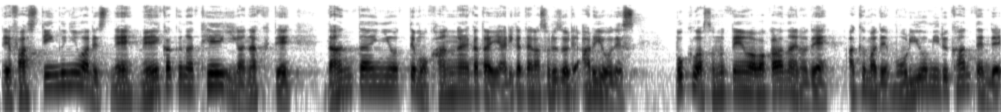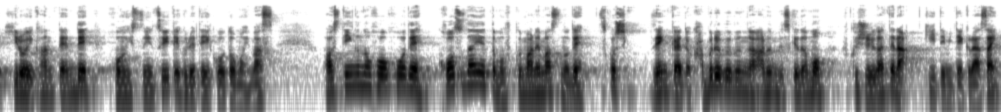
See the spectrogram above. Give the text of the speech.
で、ファスティングにはですね、明確な定義がなくて、団体によっても考え方ややり方がそれぞれあるようです。僕はその点はわからないので、あくまで森を見る観点で、広い観点で本質について触れていこうと思います。ファスティングの方法でコースダイエットも含まれますので、少し前回と被る部分があるんですけども、復習がてら聞いてみてください。フ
